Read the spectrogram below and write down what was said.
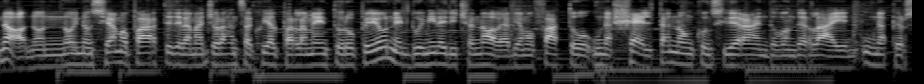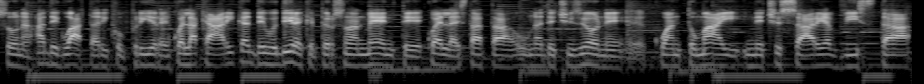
No, non, noi non siamo parte della maggioranza qui al Parlamento europeo. Nel 2019 abbiamo fatto una scelta non considerando von der Leyen una persona adeguata a ricoprire quella carica. Devo dire che personalmente quella è stata una decisione eh, quanto mai necessaria vista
